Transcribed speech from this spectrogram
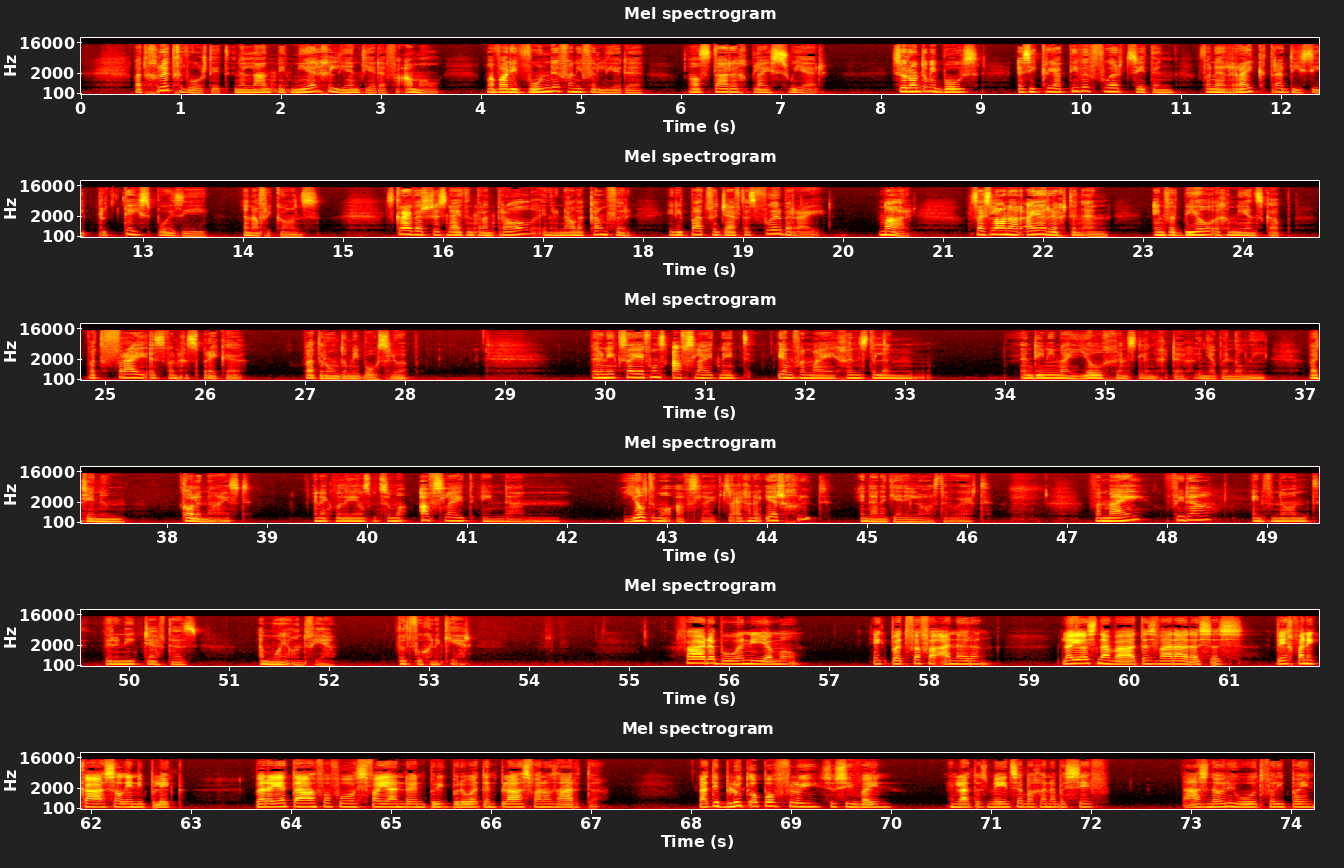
wat groot geword het in 'n land met meer geleenthede vir almal, maar waar die wonde van die verlede al stadig bly sweer. So rondom die bos is die kreatiewe voortsetting van 'n ryk tradisie protespoesie in Afrikaans. Skrywers soos Nathan Trantraal en Ronaldo Kamfer het die pad vir Jefftas voorberei, maar sy slaan haar eie rigting in en verbeel 'n gemeenskap wat vry is van gesprekke wat rondom die bos loop. Veronique, jy vir ons afsluit met een van my gunsteling indien nie my heel gunsteling gedig in jou bundel nie, wat jy noem Colonized. En ek wil hê ons moet sommer afsluit en dan heeltemal afsluit. So ek gaan nou eers groet en dan het jy die laaste woord. Van my, Frida en vanaand Veronique Jefftas, 'n mooi aand vir jou. Tot volgende keer. Vader bo in die hemel. Ek bid vir verandering. Lei ons na waters waar daar rus is, weg van die kasel en die plek. Berei 'n tafel vir ons vyande en breek brood in plaas van ons harte. Laat die bloed ophou vloei soos die wyn en laat ons mense begine besef. Daar's nou die woord vir die pyn.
